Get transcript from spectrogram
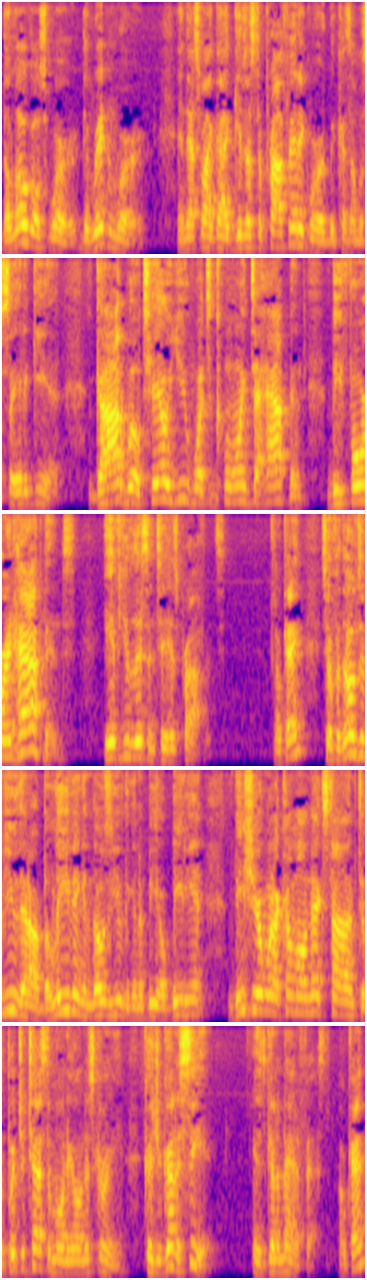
the Logos word, the written word. And that's why God gives us the prophetic word because I'm going to say it again. God will tell you what's going to happen before it happens if you listen to his prophets. Okay? So for those of you that are believing and those of you that are going to be obedient, be sure when I come on next time to put your testimony on the screen because you're going to see it. It's going to manifest. Okay?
